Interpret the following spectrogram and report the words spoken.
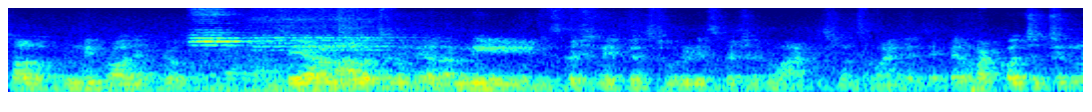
సో అది ఉంది ప్రాజెక్టు. చేయాలని ఆలోచన ఉంది. అదన్నీ డిస్కషన్ అయిపోయింది. స్టోరీ డిస్కషన్ ఆర్టిస్ట్ అంతా ఫైనల్ చెప్పారు. బట్ కొంచెం చిన్న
